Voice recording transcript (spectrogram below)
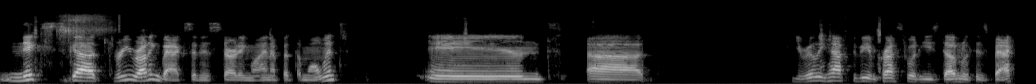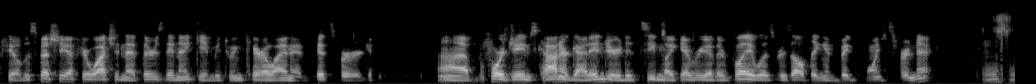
Nick's got three running backs in his starting lineup at the moment, and uh, you really have to be impressed what he's done with his backfield, especially after watching that Thursday night game between Carolina and Pittsburgh. Uh, before James Conner got injured, it seemed like every other play was resulting in big points for Nick. Mm-hmm.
